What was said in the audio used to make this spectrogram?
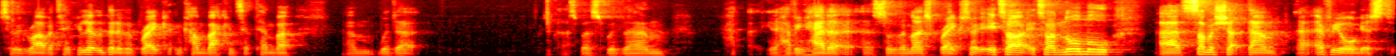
so we'd rather take a little bit of a break and come back in September um, with a, I suppose with um, you know, having had a, a, sort of a nice break. So it's our it's our normal uh, summer shutdown uh, every August.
